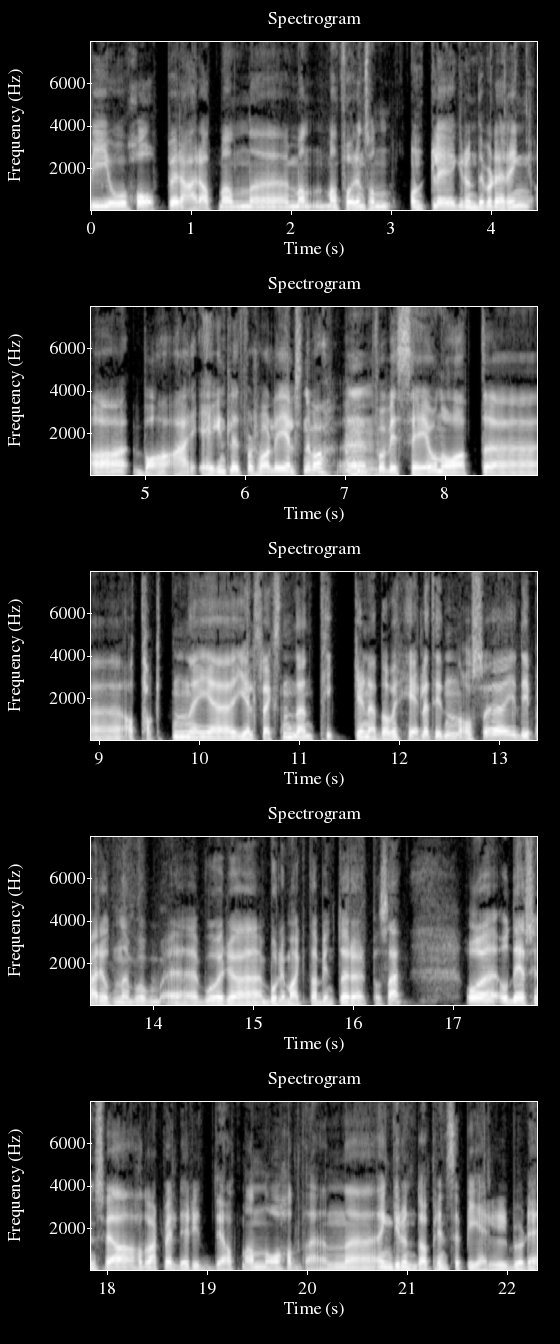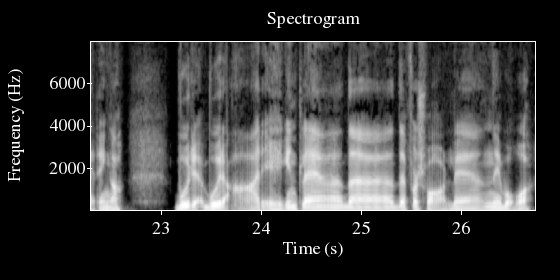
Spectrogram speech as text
vi jo håper er at man, eh, man, man får en sånn ordentlig grundig vurdering av hva er egentlig et forsvarlig gjeldsnivå. Mm. For vi ser jo nå at, eh, at takten i eh, gjeldsveksten den tikker nedover hele tiden, også i de periodene hvor, eh, hvor eh, boligmarkedet har begynt å røre på seg. Og, og det syns vi hadde vært veldig ryddig at man nå hadde en, eh, en grundig og prinsipiell vurdering av. Hvor, hvor er egentlig det, det forsvarlige nivået?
